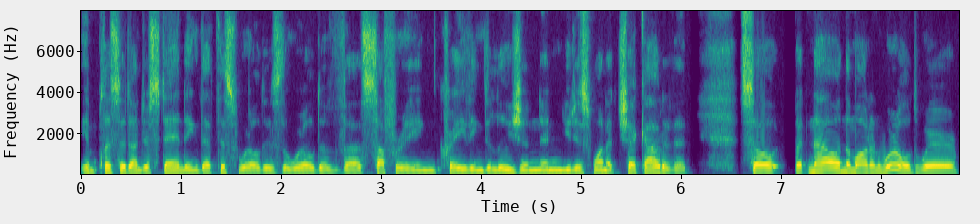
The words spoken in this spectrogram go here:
implicit understanding that this world is the world of uh, suffering, craving, delusion, and you just want to check out of it. So, but now in the modern world where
